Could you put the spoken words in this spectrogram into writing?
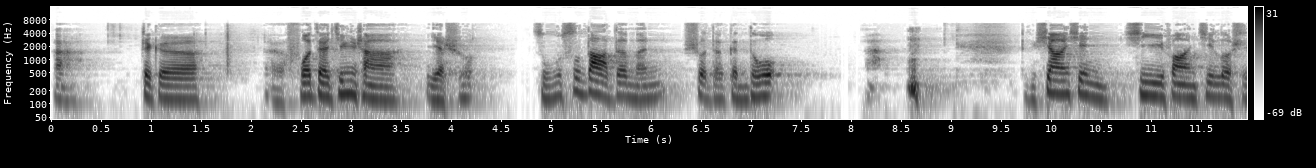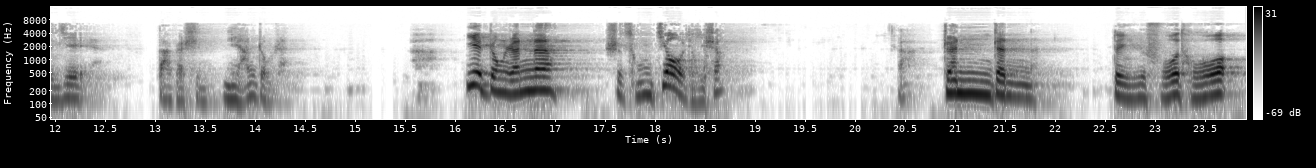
啊。这个呃，佛在经上也说，祖师大德们说的更多啊。这个相信西方极乐世界。大概是两种人，啊，一种人呢是从教理上，啊，真正对于佛陀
